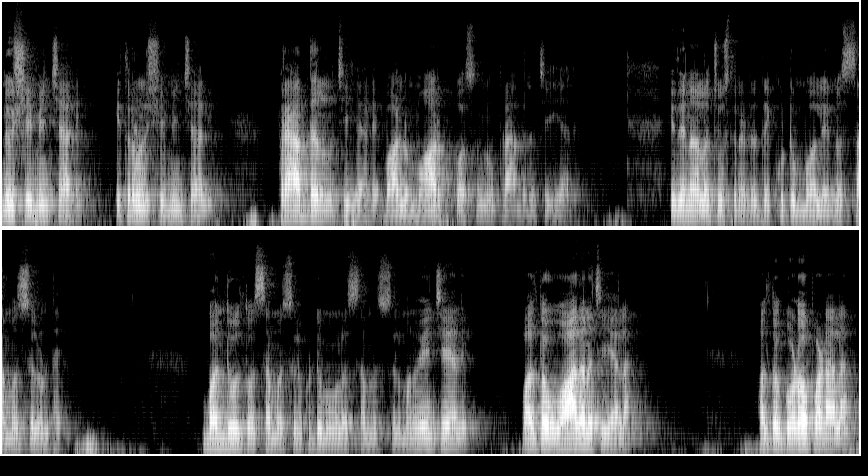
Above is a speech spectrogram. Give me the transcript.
నువ్వు క్షమించాలి ఇతరులను క్షమించాలి ప్రార్థనలు చేయాలి వాళ్ళ మార్పు కోసం నువ్వు ప్రార్థన చేయాలి. ఈ దినాల్లో చూస్తున్నట్టయితే కుటుంబాలు ఎన్నో సమస్యలు ఉంటాయి బంధువులతో సమస్యలు కుటుంబంలో సమస్యలు. మనం ఏం చేయాలి? వాళ్ళతో వాదన చేయాలా? వాళ్ళతో గొడవ పడాలా?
